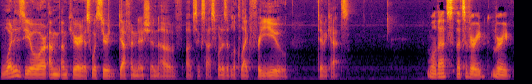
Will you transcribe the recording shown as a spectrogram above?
what is your? I'm I'm curious. What's your definition of of success? What does it look like for you, David Katz? Well, that's that's a very very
